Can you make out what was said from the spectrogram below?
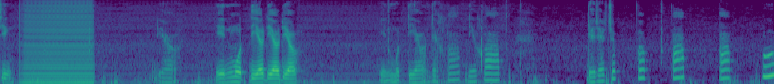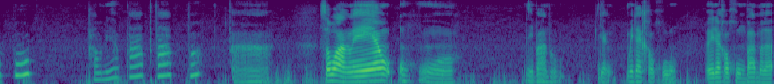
จริง เดี๋ยว เห็นหมดเดียวเดียวเดียวเห็นหมดเดียวเดี๋ยวครับ เดี๋ยวครับ เดี๋ยวเดี๋ยวจะปั๊บปั๊บปั๊บปุ๊บปุ๊บเผาเนื้อปั๊บปั๊บปุ๊บอ่า สว่างแล้ว โอ้โห ในบ้านผมยังไม่ได้เข้าโค้งเอ้ยได้เข้าโค้งบ้านมาแล้ว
